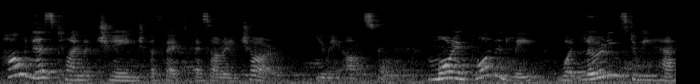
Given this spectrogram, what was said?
How does climate change affect SRHR, you may ask? More importantly, what learnings do we have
